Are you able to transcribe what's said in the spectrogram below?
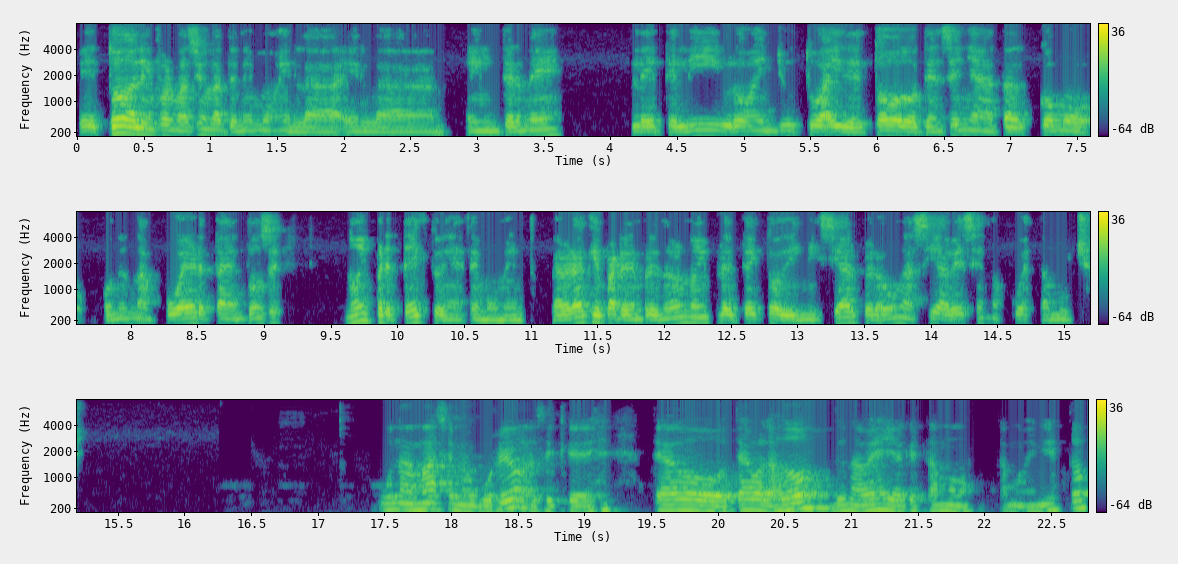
eh, toda la información la tenemos en, la, en, la, en internet, léete libros, en YouTube hay de todo, te enseñan hasta cómo poner una puerta, entonces no hay pretexto en este momento. La verdad que para el emprendedor no hay pretexto de iniciar, pero aún así a veces nos cuesta mucho. Una más se me ocurrió, así que te hago, te hago las dos de una vez ya que estamos, estamos en esto.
